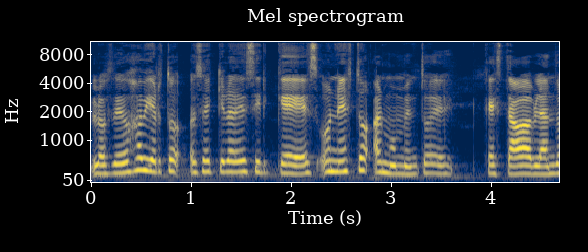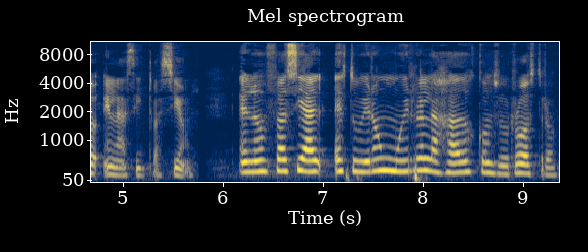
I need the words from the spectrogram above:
los dedos abiertos, o sea, quiere decir que es honesto al momento de que estaba hablando en la situación. En lo facial estuvieron muy relajados con su rostro,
